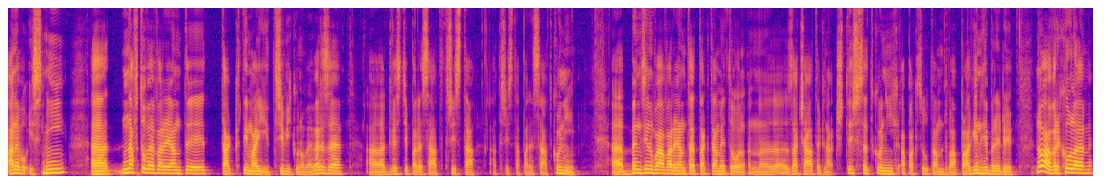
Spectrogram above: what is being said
anebo i s ní. Eh, naftové varianty, tak ty mají tři výkonové verze, 250, 300 a 350 koní. Benzinová varianta, tak tam je to začátek na 400 koních a pak jsou tam dva plug-in hybridy. No a vrcholem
